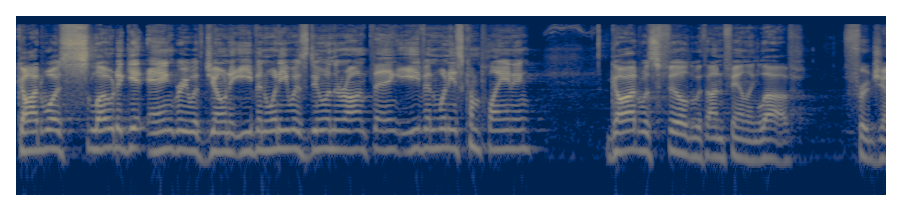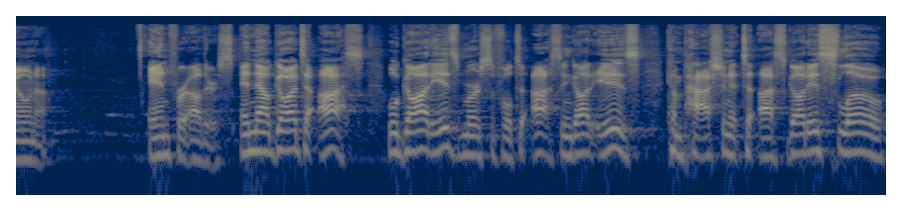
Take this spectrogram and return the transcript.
God was slow to get angry with Jonah, even when he was doing the wrong thing, even when he's complaining. God was filled with unfailing love for Jonah and for others. And now, God to us. Well, God is merciful to us, and God is compassionate to us. God is slow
